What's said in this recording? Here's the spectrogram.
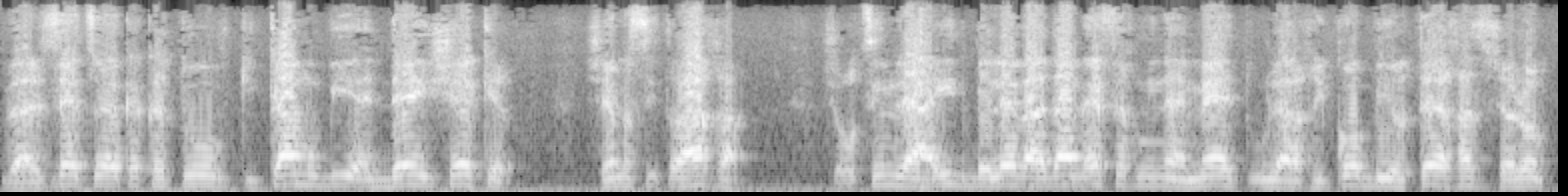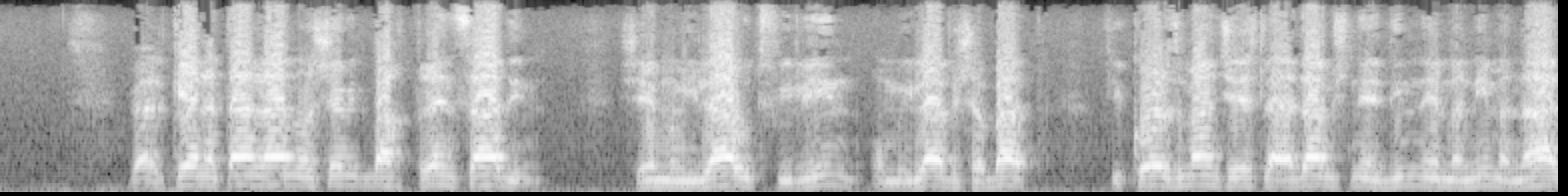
ועל זה צועק הכתוב כי קמו בי עדי שקר, שהם הסטרא אחרא, שרוצים להעיד בלב האדם הפך מן האמת ולהרחיקו ביותר חס ושלום. ועל כן נתן לנו השם מטבח טרן סעדין, שהם מילה ותפילין, או מילה ושבת, כי כל זמן שיש לאדם שני עדים נאמנים הנ"ל,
